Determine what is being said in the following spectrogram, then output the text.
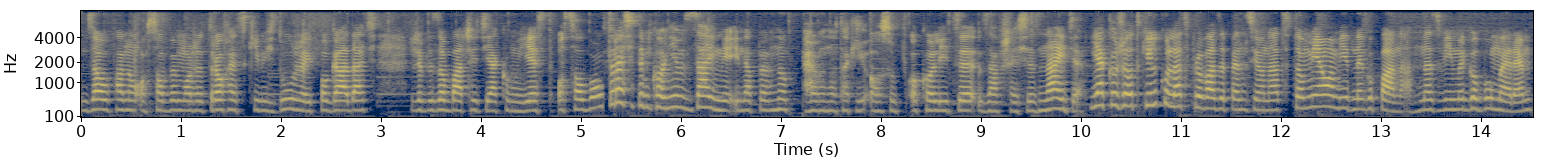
zaufaną osobę, może trochę z kimś dłużej pogadać, żeby zobaczyć, jaką jest osobą, która się tym koniem zajmie i na pewno pełno takich osób w okolicy zawsze się znajdzie. Jako, że od kilku lat prowadzę pensjonat, to miałam jednego pana, nazwijmy go boomerem,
